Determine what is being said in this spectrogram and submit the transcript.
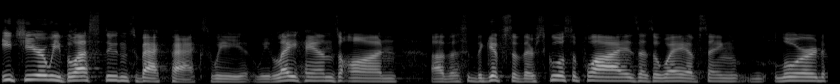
each year we bless students' backpacks. We, we lay hands on uh, the, the gifts of their school supplies as a way of saying, Lord,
